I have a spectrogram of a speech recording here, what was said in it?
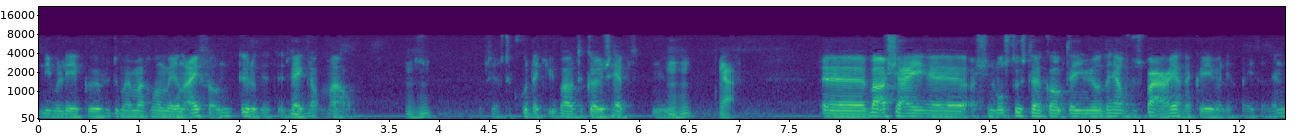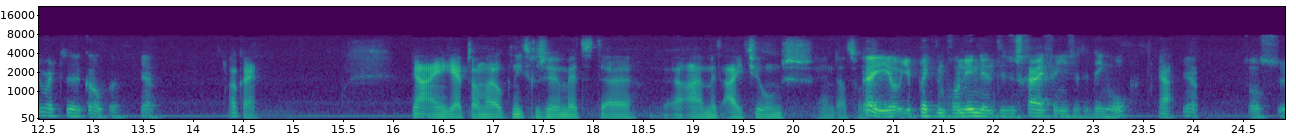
nieuwe leercurve, doe maar maar gewoon weer een iPhone. Tuurlijk, het, het werkt Mhm. allemaal. Mhm. Op zich is het goed dat je überhaupt de keuze hebt nu. Mhm. Eh, maar als jij eh, als je een los toestel koopt en je wil de helft besparen, ja, dan kun je wellicht beter een Android eh, kopen. Ja. Oké. Ja, en je hebt dan ook niet gezeur met, de, met iTunes en dat soort Nee, je, je prikt hem gewoon in en het is een schijf en je zet er dingen op. Ja. ja. Zoals, ja.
